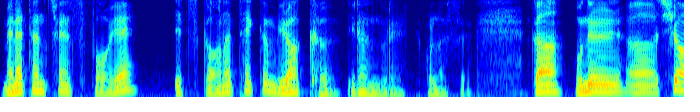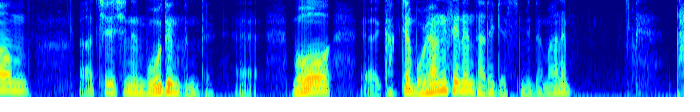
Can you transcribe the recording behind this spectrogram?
맨하탄 트랜스퍼의 It's Gonna Take a Miracle 이라는 노래 골랐어요. 그러니까 오늘 어, 시험 어, 치르시는 모든 분들 에, 뭐 에, 각자 모양새는 다르겠습니다만은 다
